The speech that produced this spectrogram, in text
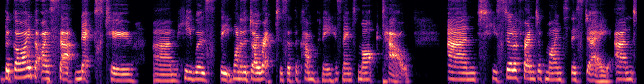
the guy that I sat next to, um, he was the one of the directors of the company. His name's Mark Tao. And he's still a friend of mine to this day. And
